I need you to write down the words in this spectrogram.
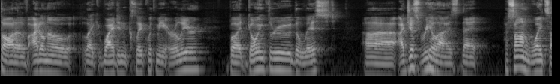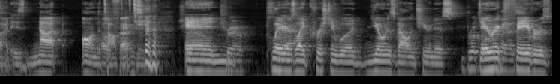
thought of, I don't know like why it didn't click with me earlier, but going through the list, uh, I just realized that Hassan Whiteside is not on the Oh, top facts. 15. and True. players Yeah. like Christian Wood, Jonas Valanciunas, Brook Derrick Lopez. Favors,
